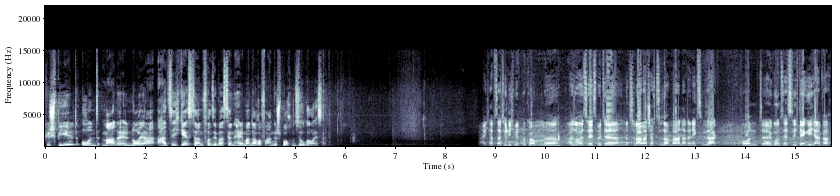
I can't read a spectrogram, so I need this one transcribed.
gespielt und Manuel Neuer hat sich gestern von Sebastian Hellmann darauf angesprochen, so geäußert. Ja, ich habe es natürlich mitbekommen. Äh, also als wir jetzt mit der Nationalmannschaft zusammen waren, hat er nichts gesagt. Und äh, grundsätzlich denke ich einfach,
